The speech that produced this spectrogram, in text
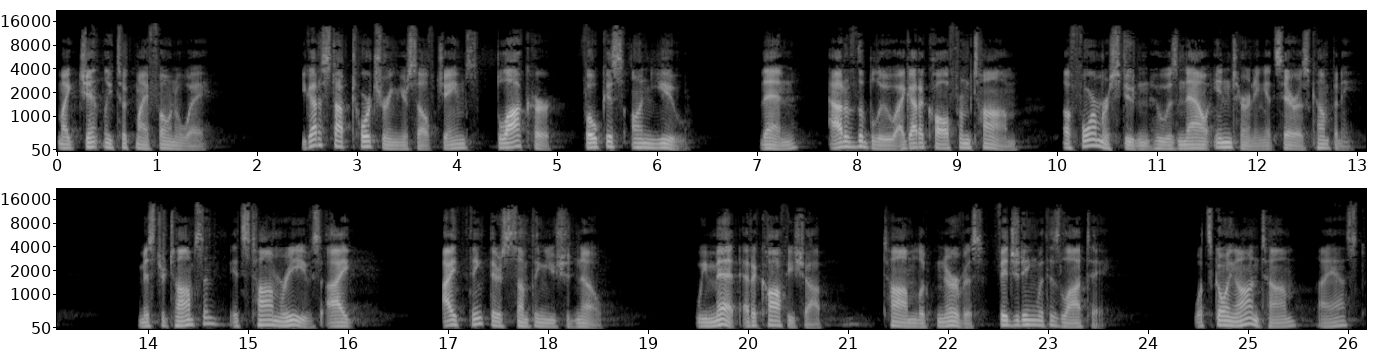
Mike gently took my phone away. You gotta stop torturing yourself, James. Block her. Focus on you. Then, out of the blue, I got a call from Tom, a former student who was now interning at Sarah's company. Mr. Thompson, it's Tom Reeves. I. I think there's something you should know. We met at a coffee shop. Tom looked nervous, fidgeting with his latte. What's going on, Tom? I asked.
